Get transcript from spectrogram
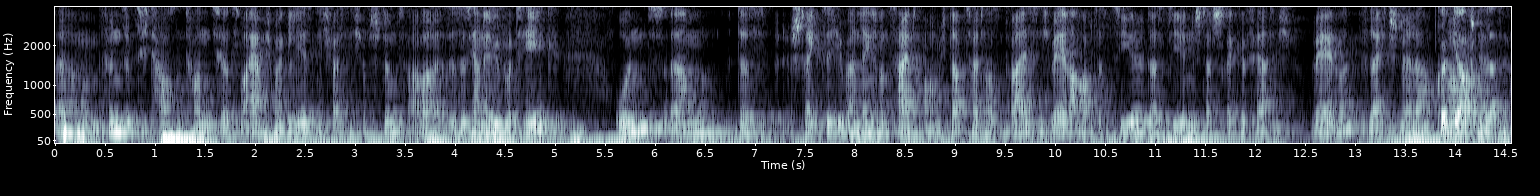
ähm, 75.000 Tonnen CO2, habe ich mal gelesen, ich weiß nicht, ob es stimmt, aber das ist ja eine Hypothek und ähm, das streckt sich über einen längeren Zeitraum. Ich glaube, 2030 wäre auch das Ziel, dass die Innenstadtstrecke fertig wäre, vielleicht schneller. Könnte auch schneller sein.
